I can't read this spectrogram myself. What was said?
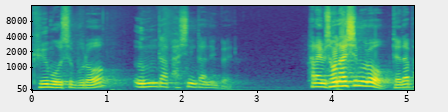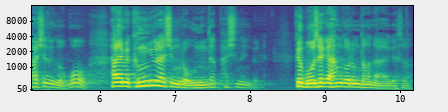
그 모습으로 응답하신다는 거예요. 하나님 선하심으로 대답하시는 거고 하나님의 극률하심으로 응답하시는 거예요. 그 모세가 한 걸음 더 나아가서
